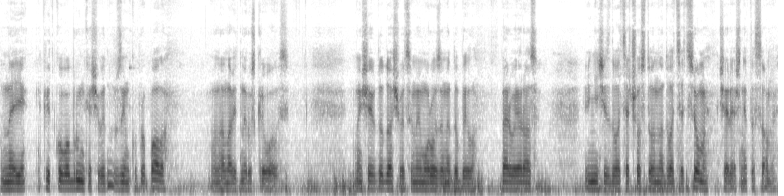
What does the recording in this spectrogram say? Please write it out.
У неї квіткова брунька, що видно взимку пропала. Вона навіть не розкривалась. Ну і ще й в додачу цими морозами добило. Перший раз в ніч з 26 на 27 черешня те саме.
